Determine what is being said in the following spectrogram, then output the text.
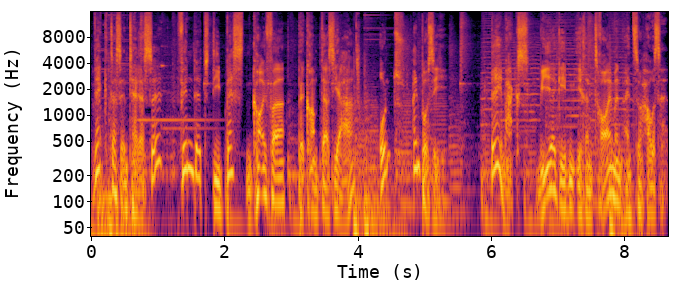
weckt das Interesse, findet die besten Käufer, bekommt das Ja und ein Bussi. Remax, wir geben Ihren Träumen ein Zuhause.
